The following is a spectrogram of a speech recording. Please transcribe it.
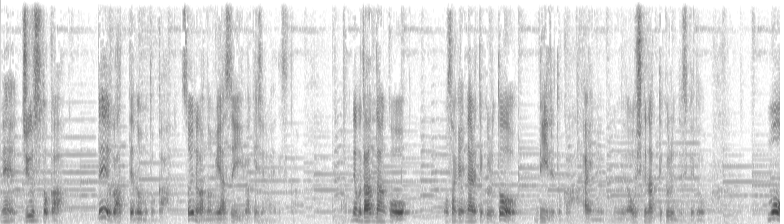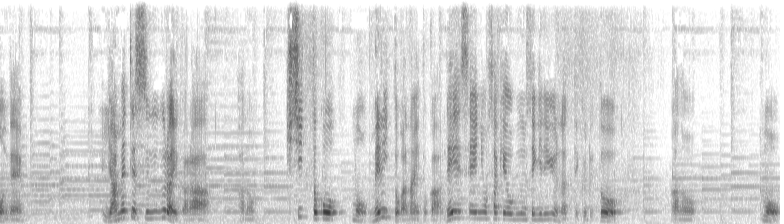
ね、ジュースとかで割って飲むとか、そういうのが飲みやすいわけじゃないですか。でもだんだんこう、お酒に慣れてくると、ビールとか、ああいうのが美味しくなってくるんですけど、もうね、やめてすぐぐらいから、あの、きちっとこう、もうメリットがないとか、冷静にお酒を分析できるようになってくると、あの、も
